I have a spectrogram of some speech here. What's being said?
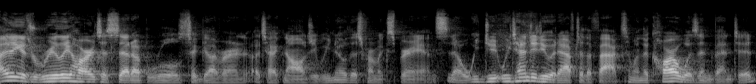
I think it's really hard to set up rules to govern a technology. We know this from experience. No, we do. We tend to do it after the fact. So when the car was invented,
